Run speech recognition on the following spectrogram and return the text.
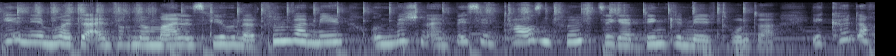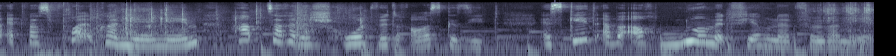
Wir nehmen heute einfach normales 405er Mehl und mischen ein bisschen 1050er Dinkelmehl drunter. Ihr könnt auch etwas Vollkornmehl nehmen, Hauptsache das Schrot wird rausgesiebt. Es geht aber auch nur mit 405er Mehl.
